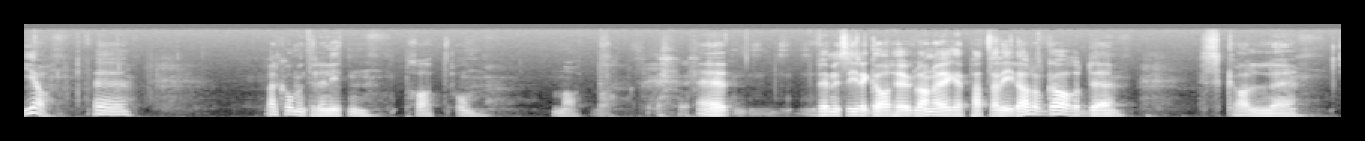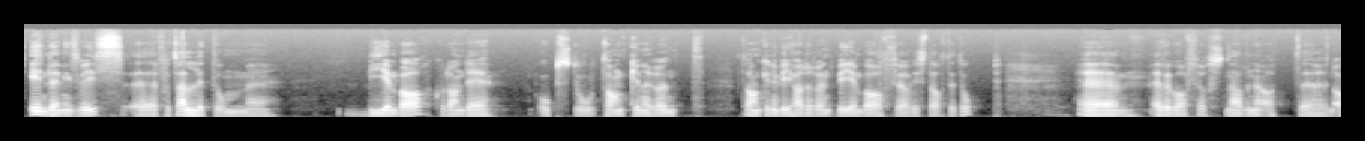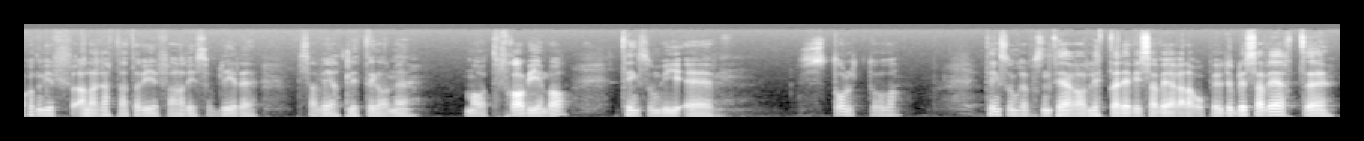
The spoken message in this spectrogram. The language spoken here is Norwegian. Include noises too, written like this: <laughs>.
Ja. Eh, velkommen til en liten prat om mat. <laughs> eh, ved min side er Gard Haugland, og jeg er Petter Lidal. Og Gard eh, skal eh, innledningsvis eh, fortelle litt om eh, Bien bar. Hvordan det oppsto, tankene, rundt, tankene vi hadde rundt Bien bar før vi startet opp. Jeg vil bare først nevne at akkurat når vi er eller rett etter vi er ferdig, så blir det servert litt grann, eh, mat fra Byen bar. Ting som vi er stolt over. Ting som representerer litt av det vi serverer der oppe. Det ble servert eh,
